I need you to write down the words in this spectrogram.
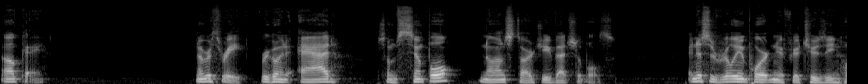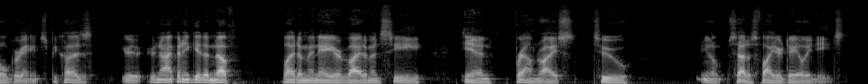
Okay. Number three, we're going to add some simple, non starchy vegetables. And this is really important if you're choosing whole grains because you're, you're not going to get enough vitamin A or vitamin C in brown rice to you know satisfy your daily needs.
